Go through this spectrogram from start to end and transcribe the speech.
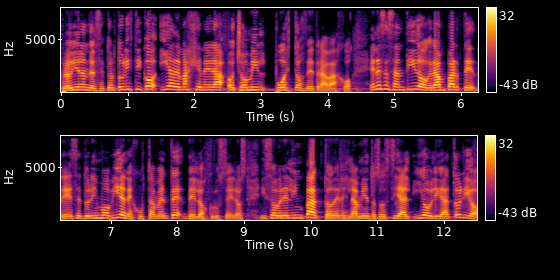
provienen del sector turístico y además genera 8.000 puestos de trabajo. En ese sentido, gran parte de ese turismo viene justamente de los cruceros. Y sobre el impacto del aislamiento social y obligatorio,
